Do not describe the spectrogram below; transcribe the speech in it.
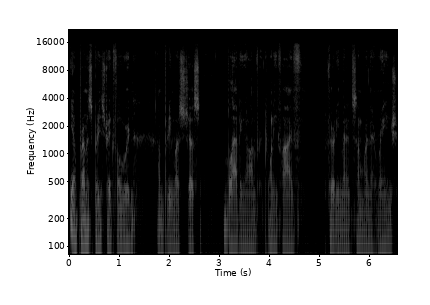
you know, premise is pretty straightforward. I'm pretty much just blabbing on for 25, 30 minutes, somewhere in that range.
